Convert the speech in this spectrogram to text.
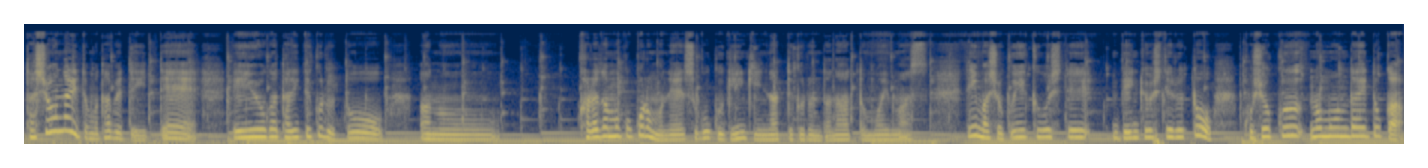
多少なりとも食べていて栄養が足りてくるとあのー、体も心もねすごく元気になってくるんだなと思います。で今食育をして勉強してると孤食の問題とか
